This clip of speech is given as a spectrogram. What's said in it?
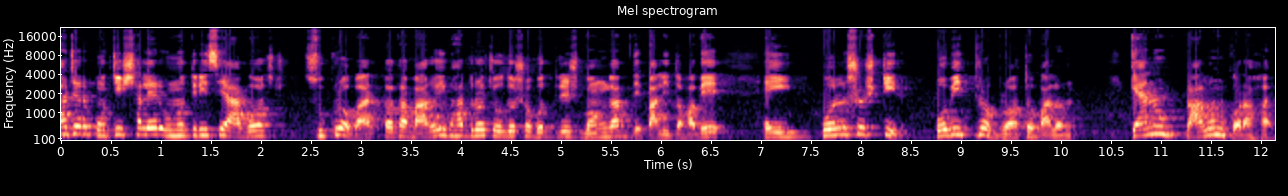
হাজার পঁচিশ সালের উনত্রিশে আগস্ট, শুক্রবার তথা বারোই ভাদ্র চৌদ্দশো বত্রিশ বঙ্গাব্দে পালিত হবে এই কোলষষ্ঠীর পবিত্র ব্রত পালন। কেন পালন করা হয়?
